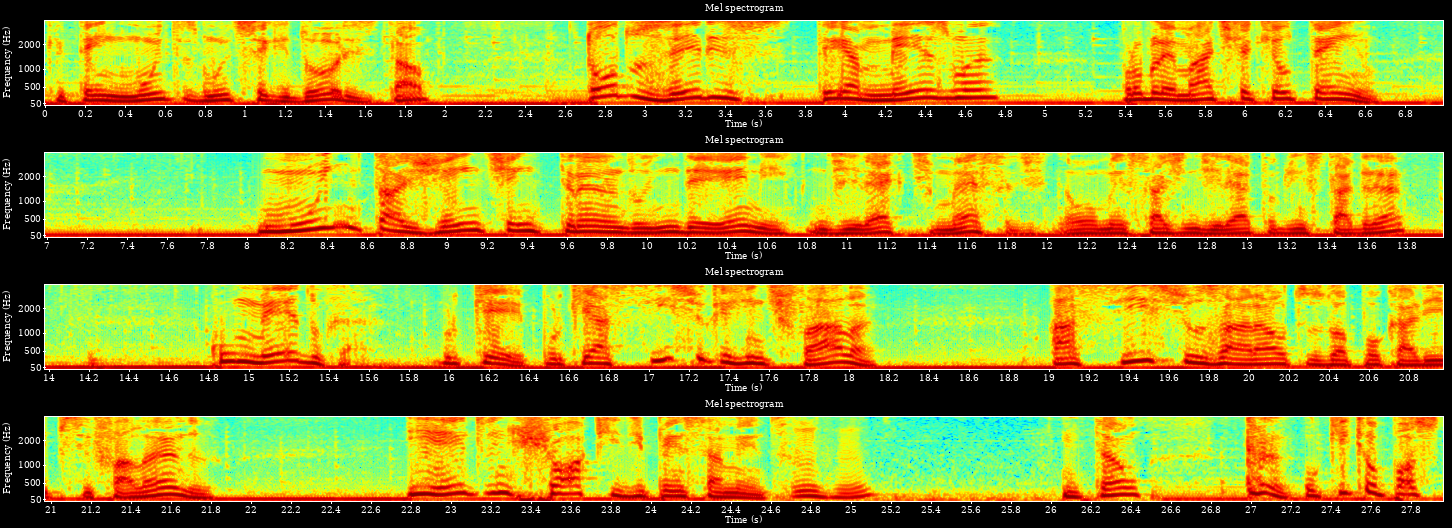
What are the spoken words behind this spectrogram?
que tem muitos, muitos seguidores e tal, todos eles têm a mesma problemática que eu tenho. Muita gente entrando em DM, em direct message, ou mensagem direta do Instagram, com medo, cara por quê? Porque assiste o que a gente fala, assiste os arautos do Apocalipse falando e entra em choque de pensamento. Uhum. Então, o que que eu posso,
